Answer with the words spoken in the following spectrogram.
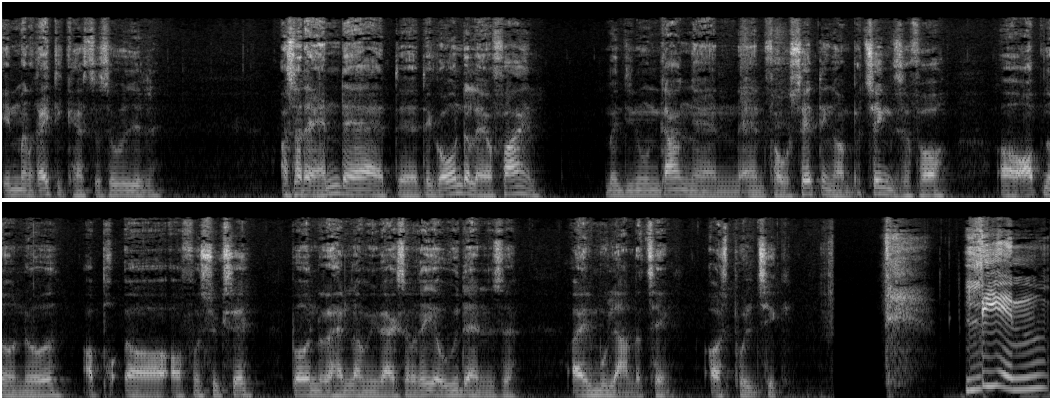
inden man rigtig kaster sig ud i det. Og så det andet er, at øh, det går ondt at lave fejl, men de nu engang er en, er en forudsætning og en betingelse for at opnå noget og, pr- og, og få succes. Både når det handler om iværksætteri og uddannelse og alle mulige andre ting. Også politik. Lige inden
